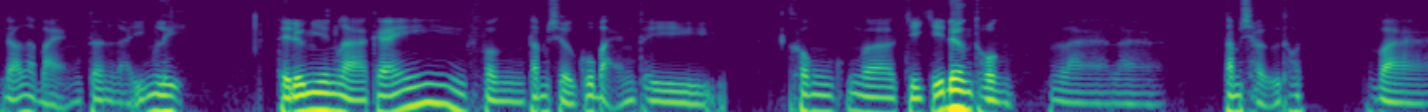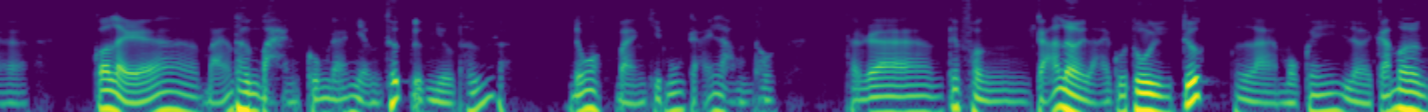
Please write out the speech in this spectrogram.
Đó là bạn tên là Yến Ly. Thì đương nhiên là cái phần tâm sự của bạn thì không uh, chỉ chỉ đơn thuần là là tâm sự thôi và có lẽ bản thân bạn cũng đã nhận thức được nhiều thứ rồi, đúng không? Bạn chỉ muốn trải lòng thôi. Thành ra cái phần trả lời lại của tôi trước là một cái lời cảm ơn.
